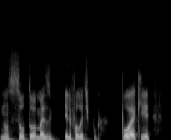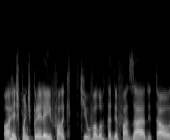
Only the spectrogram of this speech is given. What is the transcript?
não se soltou. Mas ele falou, tipo, pô, é que. Ó, responde pra ele aí, fala que, que o valor tá defasado e tal,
